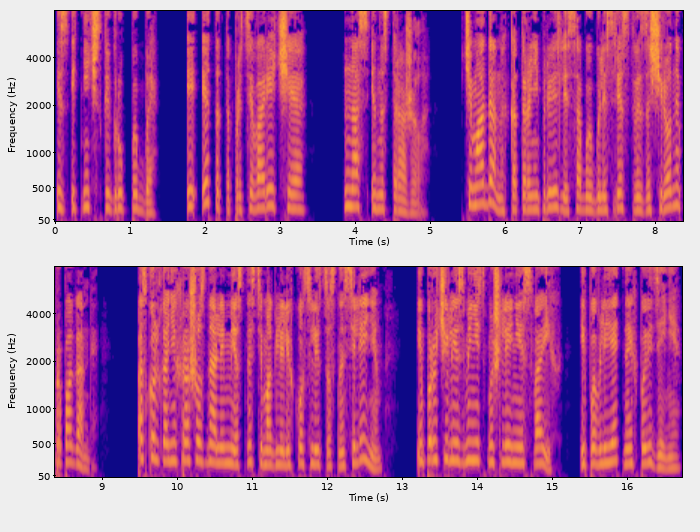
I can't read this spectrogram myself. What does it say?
из этнической группы Б. И это-то противоречие нас и насторожило. В чемоданах, которые они привезли с собой, были средства изощренной пропаганды. Поскольку они хорошо знали местность и могли легко слиться с населением, им поручили изменить мышление своих и повлиять на их поведение.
